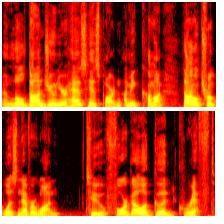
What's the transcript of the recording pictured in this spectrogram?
and Lil Don Jr. has his pardon. I mean, come on. Donald Trump was never one to forego a good grift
